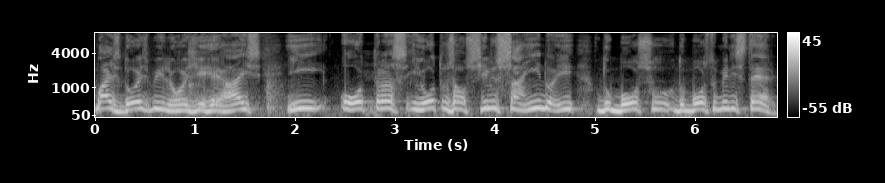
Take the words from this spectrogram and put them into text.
mais 2 milhões de reais em, outras, em outros auxílios saindo aí do bolso do, bolso do Ministério.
